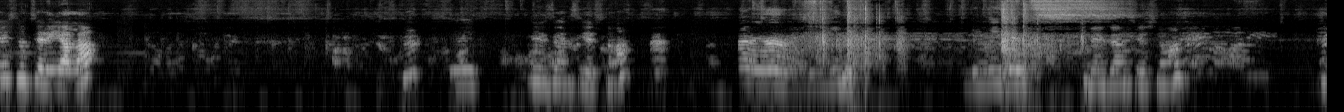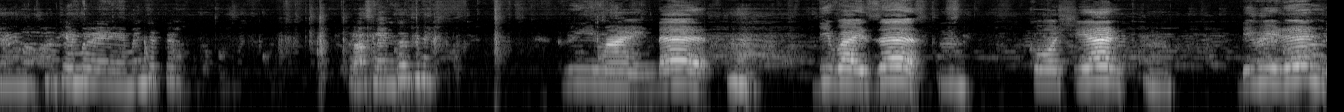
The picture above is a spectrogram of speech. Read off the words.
చేసిన చెయ్యాలా డివిజన్స్ చేసిన? డివిజన్స్ చేసినావా? ఉమ్, ఇంకేమి ఏమేం చెప్పారు? క్లాస్లో ఏం జరిగినాయి? రిమైండర్ ఉమ్, డివైజర్ కోషియంట్ డివిడెండ్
